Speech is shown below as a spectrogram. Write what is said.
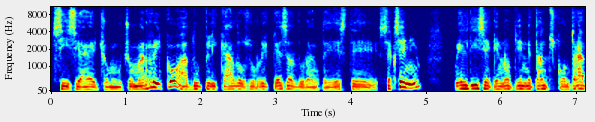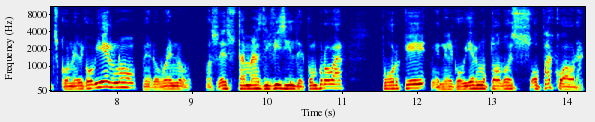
Sí se ha hecho mucho más rico, ha duplicado su riqueza durante este sexenio. Él dice que no tiene tantos contratos con el gobierno, pero bueno, pues eso está más difícil de comprobar porque en el gobierno todo es opaco ahora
